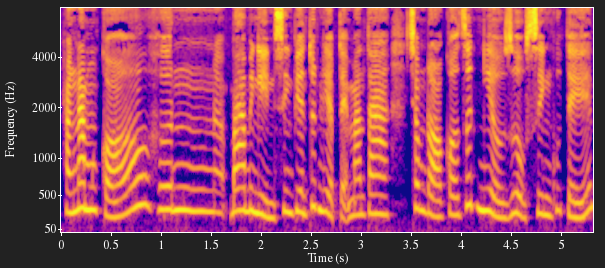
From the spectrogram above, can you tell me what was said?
Hàng năm có hơn 30.000 sinh viên tốt nghiệp tại Manta, trong đó có rất nhiều du học sinh quốc tế.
